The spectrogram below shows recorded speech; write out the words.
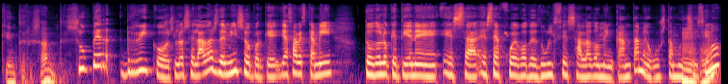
Qué interesante. Súper ricos los helados de miso, porque ya sabes que a mí todo lo que tiene ese juego de dulce salado me encanta, me gusta muchísimo.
